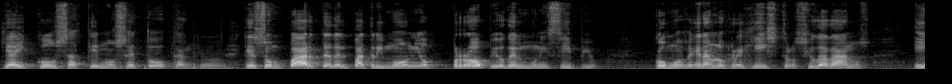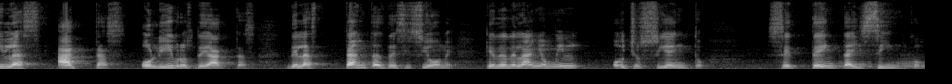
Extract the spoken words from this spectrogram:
que hay cosas que no se tocan, que son parte del patrimonio propio del municipio, como eran los registros ciudadanos y las actas o libros de actas de las tantas decisiones que desde el año 1875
